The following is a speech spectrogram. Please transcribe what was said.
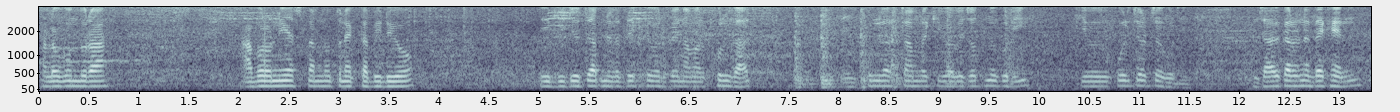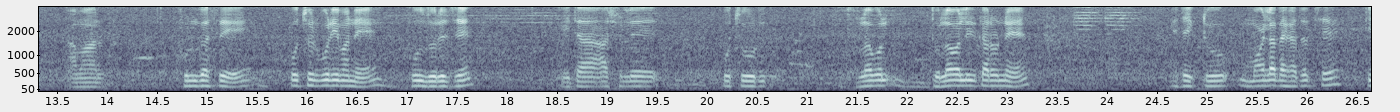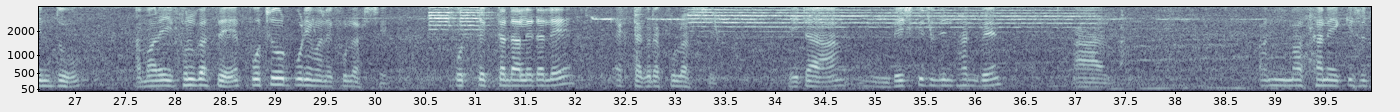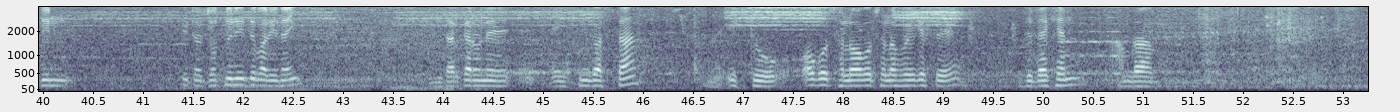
Hello বন্ধুরা, আবারও নিয়ে আসলাম নতুন একটা ভিডিও। এই ভিডিওতে আপনারা দেখতে পারবেন আমার ফুল গাছ। এই ফুল গাছটা আমরা কীভাবে যত্ন করি, কীভাবে পরিচর্যা করি। যার কারণে দেখেন, আমার ফুল গাছে প্রচুর পরিমাণে ফুল ধরেছে। এটা আসলে প্রচুর ধুলাবল, ধুলাবালির কারণে এটা একটু ময়লা দেখা যাচ্ছে। কিন্তু আমার এই ফুল গাছে প্রচুর পরিমাণে ফুল আসছে। প্রত্যেকটা ডালে ডালে একটা করে ফুল আসছে। এটা বেশ কিছুদিন থাকবে। আর আমি মাঝখানে কিছুদিন এটার যত্ন নিতে পারি নাই। যার কারণে এই ফুল গাছটা একটু অগোছালো অগোছালো হয়ে গেছে। যে দেখেন, আমরা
